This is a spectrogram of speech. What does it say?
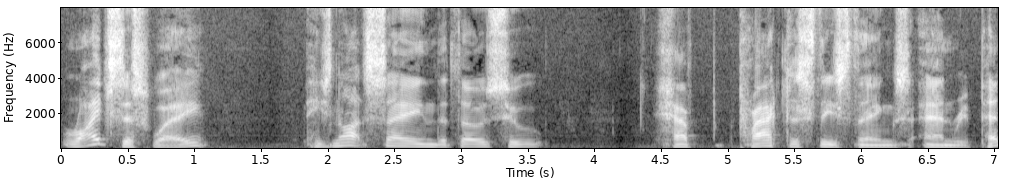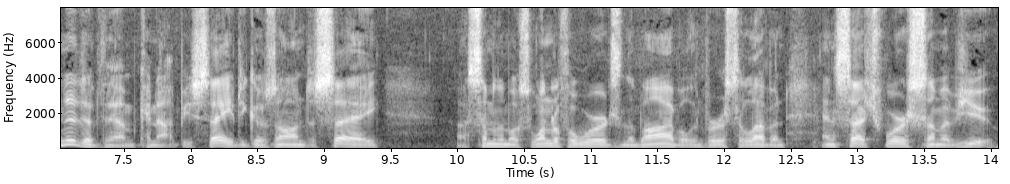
writes this way, he's not saying that those who have practiced these things and repented of them cannot be saved. He goes on to say uh, some of the most wonderful words in the Bible in verse 11, and such were some of you.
